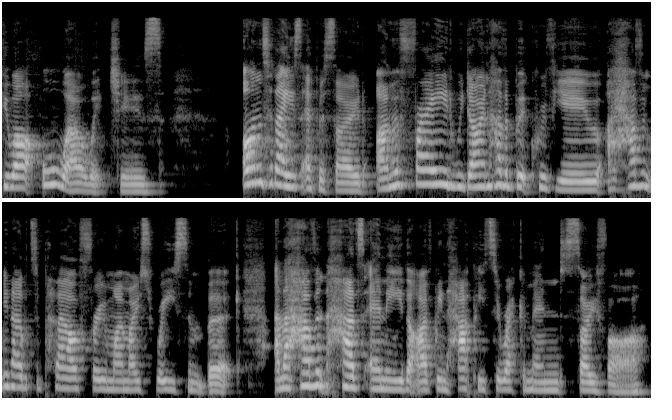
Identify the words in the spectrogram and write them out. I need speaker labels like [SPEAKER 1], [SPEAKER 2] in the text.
[SPEAKER 1] You are all well, witches. On today's episode, I'm afraid we don't have a book review. I haven't been able to plow through my most recent book, and I haven't had any that I've been happy to recommend so far.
